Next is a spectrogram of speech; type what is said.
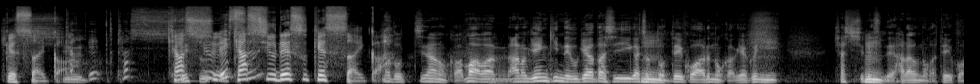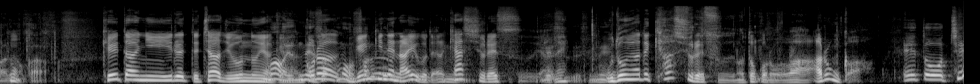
決済か。えキャッシュキャッシュレス？キャッシュレス決済か。まあどっちなのか。まあまああの現金で受け渡しがちょっと抵抗あるのか、逆にキャッシュレスで払うのが抵抗あるのか。携帯に入れてチャージうんぬんやけん、まあねこれは現金でないいうことやね、うん。キャッシュレスやね。ね。うどん屋でキャッシュレスのところはあるんか？えー、とチェ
